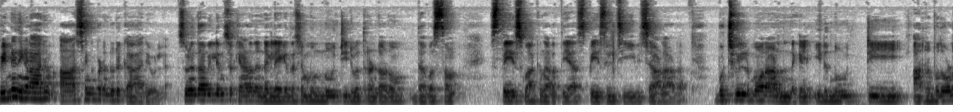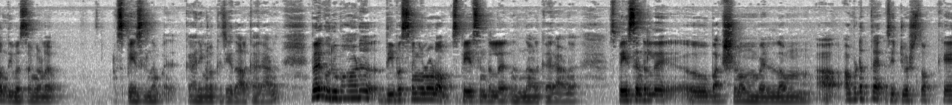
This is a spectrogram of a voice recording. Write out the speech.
പിന്നെ നിങ്ങൾ ആരും ആശങ്കപ്പെടേണ്ട ഒരു കാര്യമില്ല സുനിത വില്യംസ് ഒക്കെ ആണെന്നുണ്ടെങ്കിൽ ഏകദേശം മുന്നൂറ്റി ഇരുപത്തിരണ്ടോളം ദിവസം സ്പേസ് വാക്ക് നടത്തിയ സ്പേസിൽ ജീവിച്ച ആളാണ്. ബുച്ച് വിൽമോർ ആണെന്നുണ്ടെങ്കിൽ ഇരുന്നൂറ്റി അറുപതോളം ദിവസങ്ങൾ സ്പേസിൽ കാര്യങ്ങളൊക്കെ ചെയ്ത ആൾക്കാരാണ്. ഇവരൊക്കെ ഒരുപാട് ദിവസങ്ങളോളം സ്പേസ് സെന്ററിൽ നിന്ന ആൾക്കാരാണ്. സ്പേസ് സെന്ററിൽ ഭക്ഷണം വെള്ളം അവിടുത്തെ സിറ്റുവേഷൻസൊക്കെ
